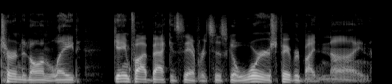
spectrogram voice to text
turned it on late. Game five back in San Francisco, Warriors favored by nine.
